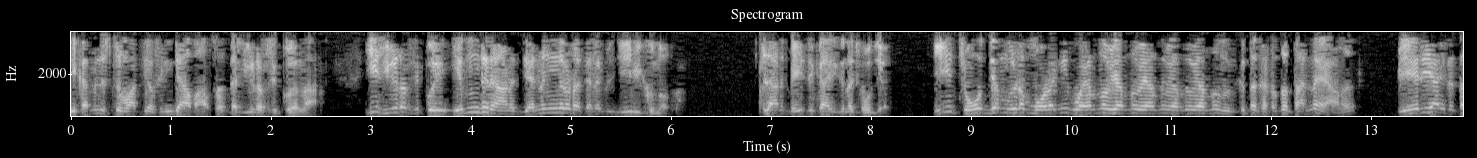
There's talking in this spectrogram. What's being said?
ഈ കമ്മ്യൂണിസ്റ്റ് പാർട്ടി ഓഫ് ഇന്ത്യ വാസത്തെ ലീഡർഷിപ്പ് എന്നാണ്. ഈ ലീഡർഷിപ്പ് എന്തിനാണ് ജനങ്ങളുടെ ചെലവിൽ ജീവിക്കുന്നത്? ഇതാണ് ബേസിക് ആയിരിക്കുന്ന ചോദ്യം. ഈ ചോദ്യം ഇവിടെ മുഴങ്ങി ഉയർന്നു ഉയർന്നു ഉയർന്നു ഉയർന്നു ഉയർന്നു നിൽക്കുന്ന ഘട്ടത്തിൽ തന്നെയാണ് ഏരിയ ഇരട്ട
